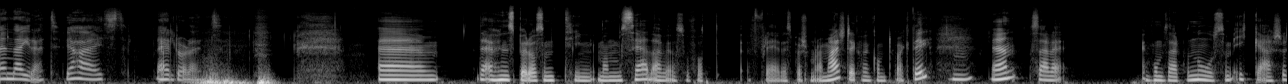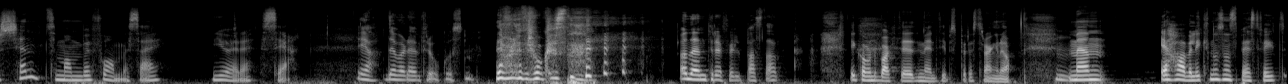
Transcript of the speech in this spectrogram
Men det er greit. Vi har heis. Det er helt ålreit. Eh, det er, hun spør også om ting man må se. Det har vi også fått flere spørsmål om her, så det kan vi komme tilbake til. Mm. Men så er det en kommentar på noe som ikke er så kjent, som man bør få med seg, gjøre, se. Ja, det var den frokosten. Det var den frokosten. Og den trøffelpastaen. Vi kommer tilbake til mer tips på restauranter òg. Mm. Men jeg har vel ikke noe sånn spesifikt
